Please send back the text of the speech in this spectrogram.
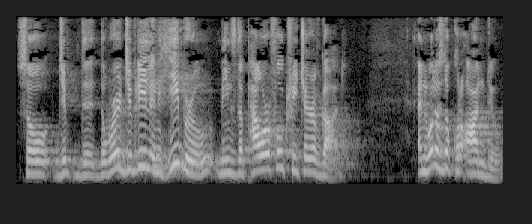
So the, the word Jibril in Hebrew means the powerful creature of God. And what does the Quran do?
